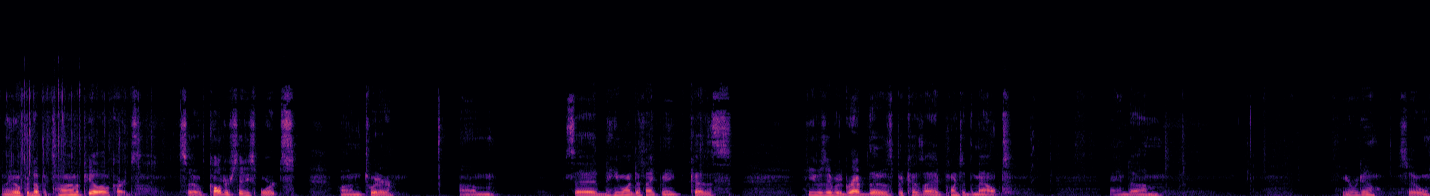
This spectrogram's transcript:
And they opened up a ton of PLL cards. So Calder City Sports on Twitter um, said he wanted to thank me because he was able to grab those because I pointed them out. And um, here we go. So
